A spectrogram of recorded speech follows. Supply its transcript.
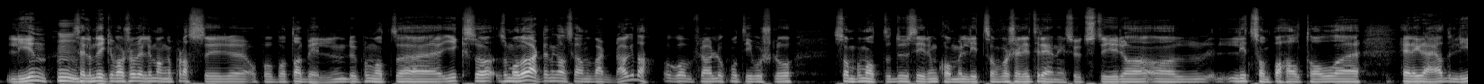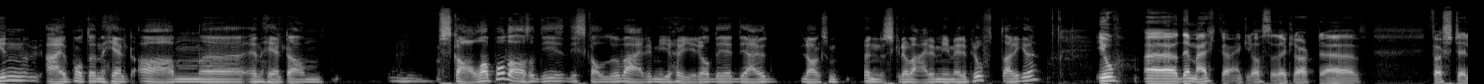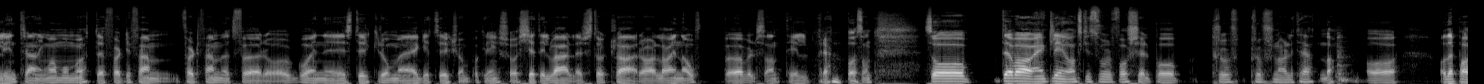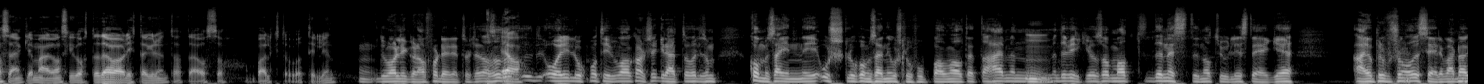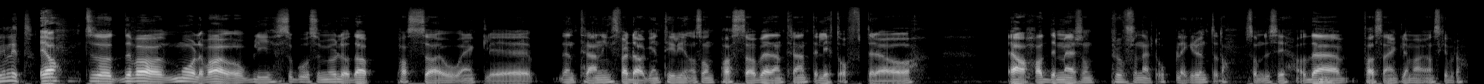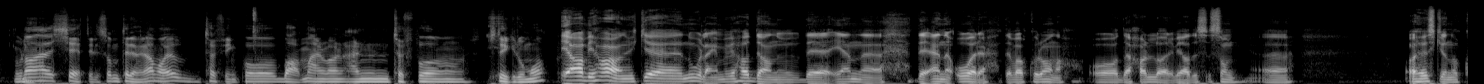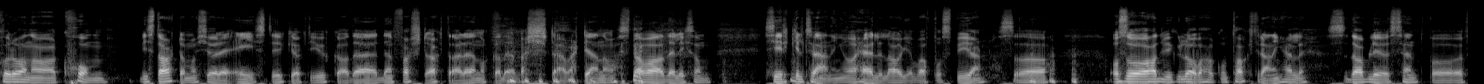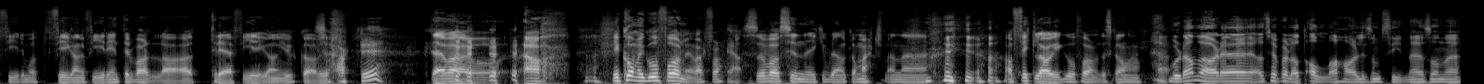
Lyn, selv om det ikke var så veldig mange plasser eh, oppe på tabellen du på en måte eh, gikk, så, så må det ha vært en ganske annen hverdag da, å gå fra Lokomotiv Oslo, som på en måte du sier de kommer litt sånn forskjellig treningsutstyr og, og litt sånn på halv tolv, eh, hele greia. Lyn er jo på en måte en helt annen, en helt annen skala på, da. Altså, de, de skal jo være mye høyere, og det, de er jo lag som ønsker å være mye mer proft, er det ikke det? Jo, det merker jeg egentlig også. Det er klart Første lyntrening man må møte 45, 45 minutter før og gå inn i styrkerommet, eget styrkerom på Kringsjå. Kjetil Wæler står klar og har lina opp øvelsene til prep og sånn. Så det var egentlig en ganske stor forskjell på pro profesjonaliteten, da. Og, og det passer egentlig meg ganske godt. Og det var litt av grunnen til at jeg også valgte å gå til Lyn. Mm, Du var litt glad for det, rett og slett. Altså, Ja. Året i Lokomotivet var kanskje greit å liksom komme seg inn i Oslo, komme seg inn i Oslo-fotballen og alt dette her, men, Mm. men det virker jo som at det neste naturlige steget er jo å profesjonalisere hverdagen litt. Ja, så det var, målet var å bli så god som mulig, og da passa jo egentlig den treningshverdagen til Lyn og sånn passa ble den trente litt oftere og ja, hadde mer sånn profesjonelt opplegg rundt det, da, som du sier. Og det passa egentlig meg ganske bra. Hvordan er Kjetil som trener? Han var jo tøffing på banen. Er han, er han tøff på styrkerommet òg? Ja, vi har han jo ikke nå lenger, men vi hadde han jo det ene, det ene året det var korona, og det halvåret vi hadde sesong. Eh, og jeg husker når korona kom Vi starta med å kjøre ei styrkeøkt i uka. Det, den første økta er noe av det verste jeg har vært igjennom. Så da var det liksom sirkeltrening, og hele laget var på spyeren. Så, og så hadde vi ikke lov å ha kontakttrening heller. Så da ble vi sendt på fire, mot, fire ganger fire-intervaller tre-fire ganger i uka. Vi, Artig. Det var jo Ja. Vi kom i god form, i hvert fall. Så det var synd det ikke ble noe match, men eh, han fikk laget i god form. Det skal han ha. Hvordan var det altså Jeg føler at alle har liksom sine sånne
